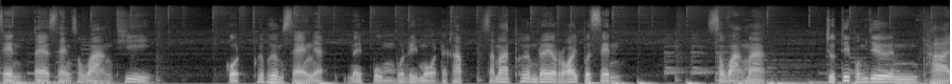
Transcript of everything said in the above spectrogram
40%แต่แสงสว่างที่ กดเพื่อเพิ่มแสงเนี่ยในปุ่มบนรีโมทนะครับสามารถเพิ่มได้100%สว่างมาก จุดที่ผมยืนถ่าย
